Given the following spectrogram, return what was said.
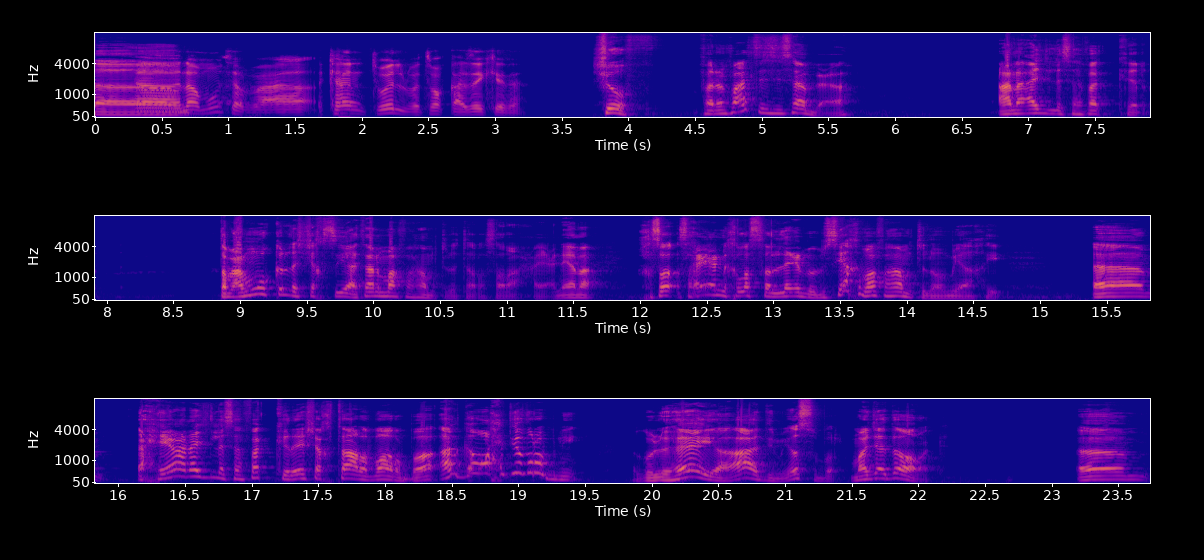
آه آه لا مو سبعة كان 12 أتوقع زي كذا. شوف فانا فانتسي سبعة أنا أجلس أفكر. طبعا مو كل الشخصيات أنا ما فهمت له ترى صراحة يعني أنا خص... صحيح إني خلصت اللعبة بس يا أخي ما فهمت لهم يا أخي. أم... أحيانا أجلس أفكر إيش أختار ضربة ألقى واحد يضربني. أقول له هي يا آدمي اصبر ما جاء دورك. أم...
